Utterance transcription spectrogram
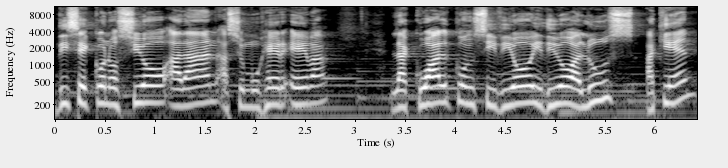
Dice, conoció Adán a su mujer Eva, la cual concibió y dio a luz. ¿A quién?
